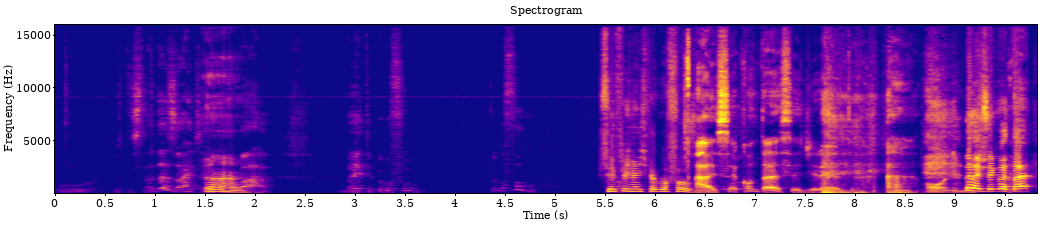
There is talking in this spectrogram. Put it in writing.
O, da Cidade das Artes, Aham. Barra. O BRT pegou fogo. Pegou fogo. Simplesmente pegou fogo. Ah, isso acontece direto. Ônibus. Não, e sem contar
